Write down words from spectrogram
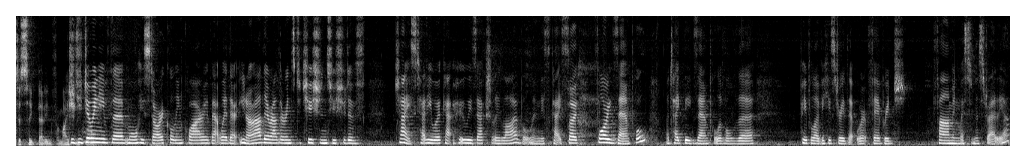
to seek that information Did you do any of the more historical inquiry about whether, you know, are there other institutions you should have chased? How do you work out who is actually liable in this case? So, for example, I take the example of all the people over history that were at Fairbridge Farm in Western Australia.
